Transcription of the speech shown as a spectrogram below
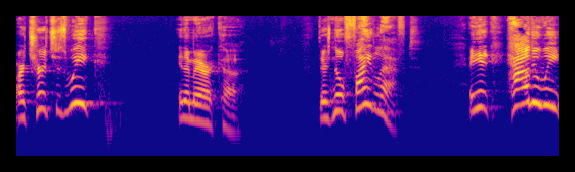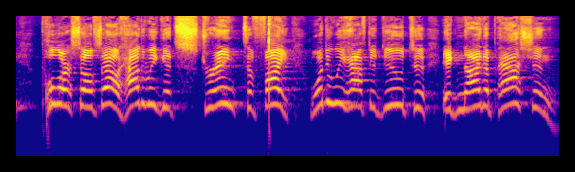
Our church is weak in America. There's no fight left. And yet, how do we pull ourselves out? How do we get strength to fight? What do we have to do to ignite a passion?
